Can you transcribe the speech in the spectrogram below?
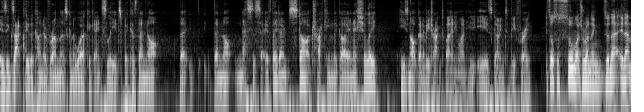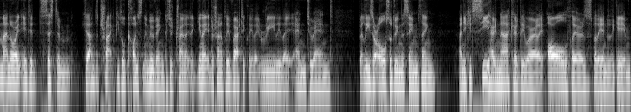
is exactly the kind of run that's going to work against Leeds because they're not they're, they're not necessary if they don't start tracking the guy initially he's not going to be tracked by anyone. He, he is going to be free it's also so much running. So in that in that man oriented system, you have to track people constantly moving because you're trying to like United are trying to play vertically, like really like end to end. But Leeds are also doing the same thing. And you could see how knackered they were, like all the players by the end of the game.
